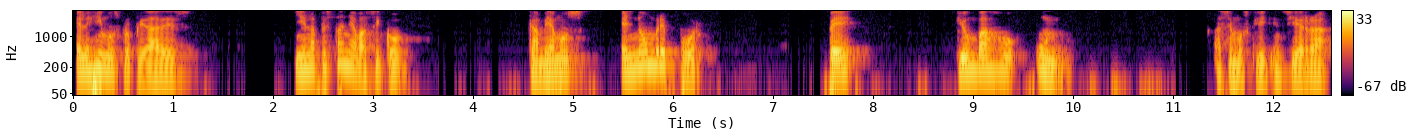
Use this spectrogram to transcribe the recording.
Elegimos propiedades y en la pestaña básico cambiamos el nombre por P-1. Hacemos clic en Cierra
